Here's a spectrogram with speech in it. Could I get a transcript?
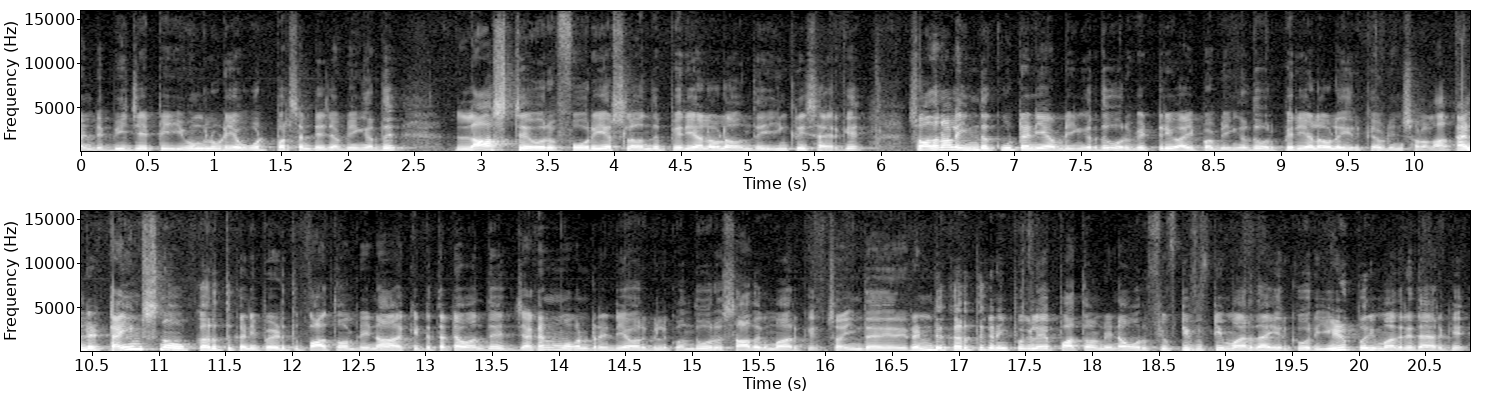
அண்ட் பிஜேபி இவங்களுடைய ஓட் பர்சன்டேஜ் அப்படிங்கிறது லாஸ்ட்டு ஒரு ஃபோர் இயர்ஸில் வந்து பெரிய அளவில் வந்து இன்க்ரீஸ் ஆயிருக்கு. ஸோ அதனால் இந்த கூட்டணி அப்படிங்கிறது ஒரு வெற்றி வாய்ப்பு அப்படிங்கிறது ஒரு பெரிய அளவில் இருக்குது அப்படின்னு சொல்லலாம். அண்ட் டைம்ஸ் நான் கருத்து கணிப்பை எடுத்து பார்த்தோம் அப்படின்னா கிட்டத்தட்ட வந்து ஜெகன்மோகன் ரெட்டி அவர்களுக்கு வந்து ஒரு சாதகமாக இருக்குது ஸோ இந்த ரெண்டு கருத்து கணிப்புகளே பார்த்தோம் அப்படின்னா ஒரு ஃபிஃப்டி ஃபிஃப்டி மாதிரி தான் இருக்குது ஒரு இழுப்பறி மாதிரி தான் இருக்குது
